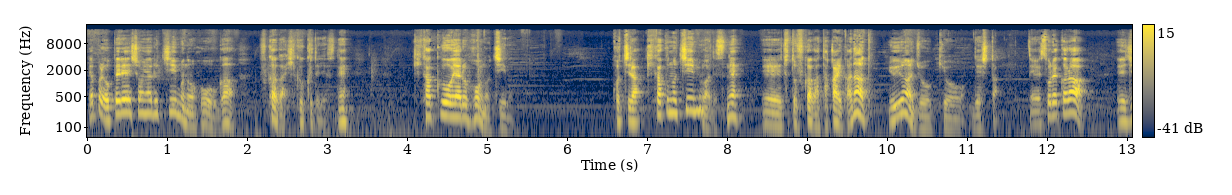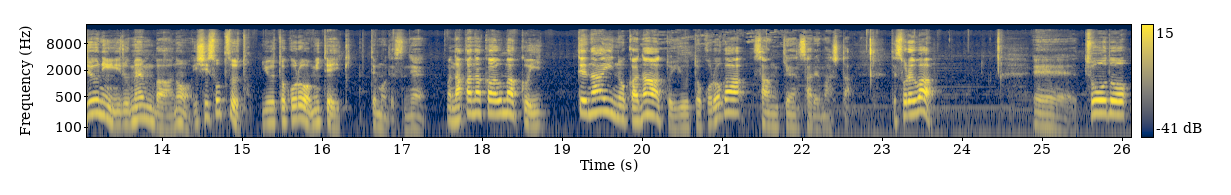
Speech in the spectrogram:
やっぱりオペレーションやるチームの方が負荷が低くてですね企画をやる方のチームこちら企画のチームはですね、え、ちょっと負荷が高いかなというような状況でした。え、それから10人いるメンバーの意思疎通というところを見ていってもですね、ま、なかなかうまくいってないのかなというところが散見されました。でそれは、えー、ちょうど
